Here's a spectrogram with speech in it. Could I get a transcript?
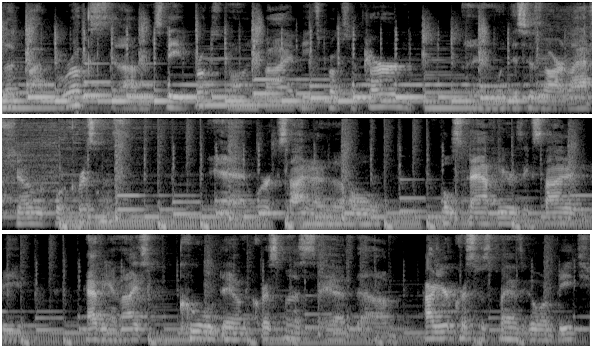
Look by Brooks. Um, Steve Brooks, joined by Beach Brooks III. And this is our last show before Christmas. And we're excited. The whole whole staff here is excited to be having a nice, cool down Christmas. And um, how are your Christmas plans going, Beach?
